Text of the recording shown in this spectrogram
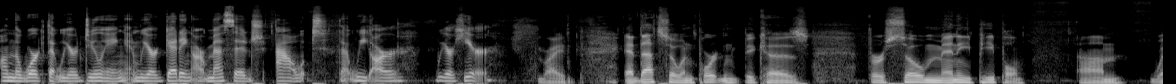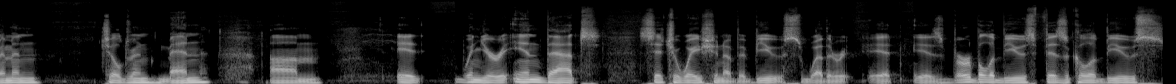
on the work that we are doing and we are getting our message out that we are we are here. Right. And that's so important because for so many people, um, women, children, men. Um, it when you're in that situation of abuse, whether it is verbal abuse, physical abuse,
